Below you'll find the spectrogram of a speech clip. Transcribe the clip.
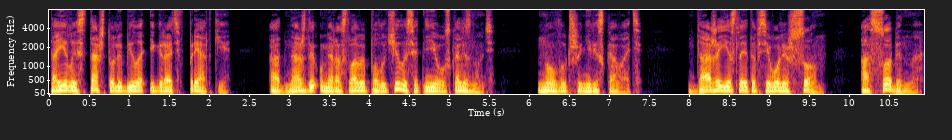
таилась та, что любила играть в прятки. Однажды у Мирославы получилось от нее ускользнуть. Но лучше не рисковать. Даже если это всего лишь сон. Особенно,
